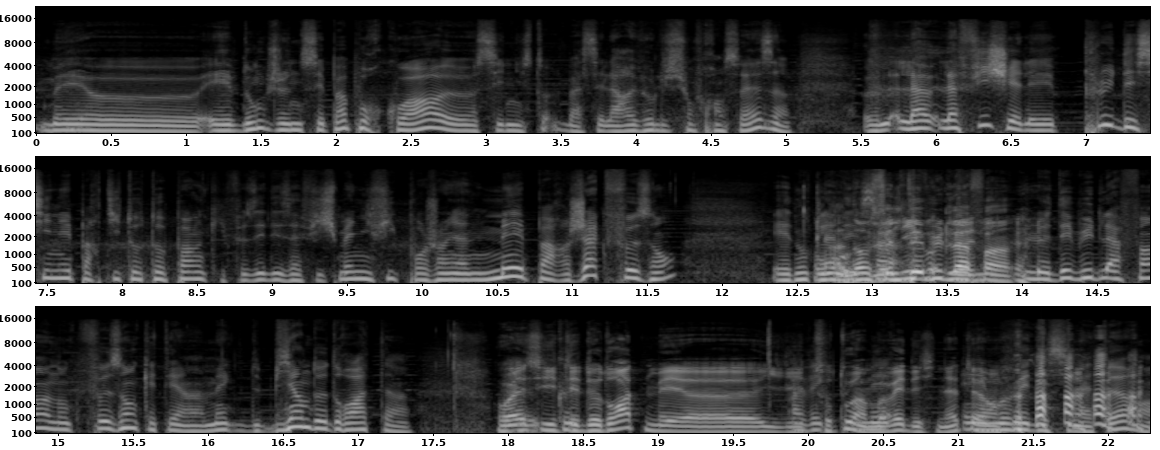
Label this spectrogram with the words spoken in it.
Mais et donc je ne sais pas pourquoi. c'est une histoire. bah, c'est la Révolution française. Euh, la- L'affiche, elle est plus dessinée par Tito Topin qui faisait des affiches magnifiques pour Jean-Yann, mais par Jacques Faisan. Et donc, la Ah, donc c'est le début de la fin. Le début de la fin. Donc Faisan qui était un mec de bien de droite. Ouais, Euh, s'il que- était de droite, mais euh, il est Avec- surtout un mauvais dessinateur. mauvais dessinateur.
